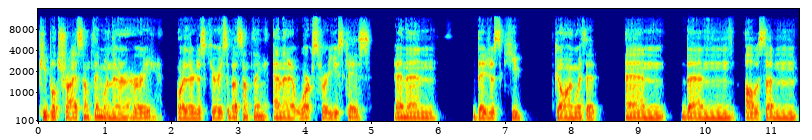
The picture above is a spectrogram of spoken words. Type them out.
people try something when they're in a hurry or they're just curious about something and then it works for a use case and then they just keep going with it and then all of a sudden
